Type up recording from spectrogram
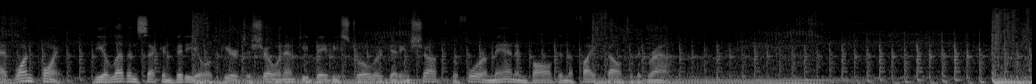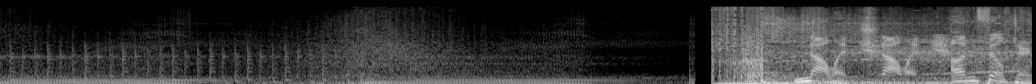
At one point, the 11 second video appeared to show an empty baby stroller getting shoved before a man involved in the fight fell to the ground. Knowledge. Knowledge. Unfiltered.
